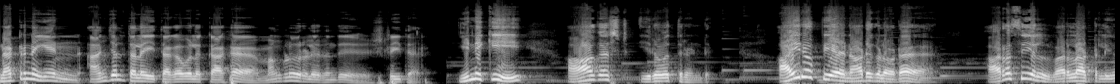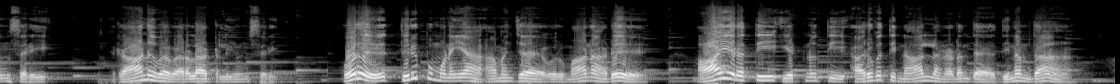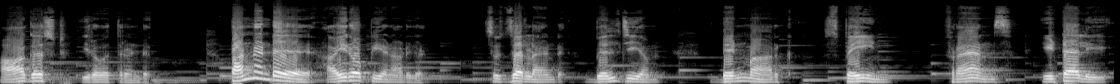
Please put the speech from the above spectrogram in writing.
நற்றினையின் அஞ்சல் தலை தகவலுக்காக மங்களூரிலிருந்து ஸ்ரீதர். இன்னைக்கு ஆகஸ்ட் இருபத்தி ரெண்டு ஐரோப்பிய நாடுகளோட அரசியல் வரலாற்றுலையும் சரி இராணுவ வரலாற்றுலையும் சரி ஒரு திருப்பு முனையா அமைஞ்ச ஒரு மாநாடு ஆயிரத்தி எட்நூத்தி அறுபத்தி நாலுல நடந்த தினம்தான் ஆகஸ்ட் இருபத்தி ரெண்டு பன்னெண்டு ஐரோப்பிய நாடுகள் Switzerland Belgium Denmark Spain France Italy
